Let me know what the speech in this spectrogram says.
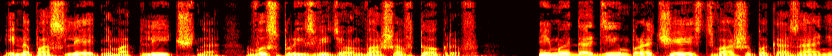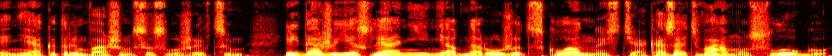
и на последнем отлично воспроизведен ваш автограф. И мы дадим прочесть ваши показания некоторым вашим сослуживцам, и даже если они не обнаружат склонности оказать вам услугу,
